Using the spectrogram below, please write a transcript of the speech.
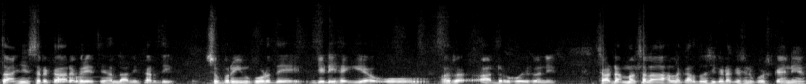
ਤਾਂ ਹੀ ਸਰਕਾਰ ਫਿਰ ਇੱਥੇ ਹੱਲਾ ਨਹੀਂ ਕਰਦੀ। ਸੁਪਰੀਮ ਕੋਰਟ ਦੇ ਜਿਹੜੀ ਹੈਗੀ ਆ ਉਹ ਆਰਡਰ ਹੋਏ ਹੋਏ ਨੇ। ਸਾਡਾ ਮਸਲਾ ਹੱਲ ਕਰ ਦੋ ਅਸੀਂ ਕਿਹੜਾ ਕਿਸੇ ਨੂੰ ਕੁਝ ਕਹਿੰਦੇ ਆ।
